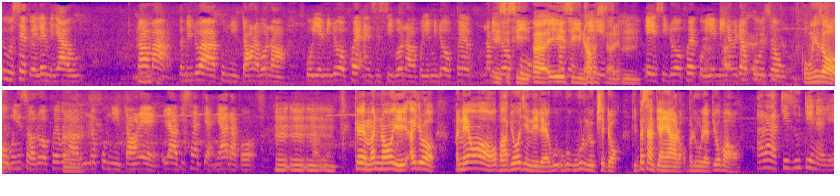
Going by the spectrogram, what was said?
သူ့ဆက်တယ်လည်းမရဘူးနောက်မှတမီးတို့ကကုညီတောင်းတာပေါ့နော် ကိုရမီတို့အဖွဲ့ NCC ပေါ့နော်ကိုရမီတို့အဖွဲ့နောက်ပြီးတော့ ACC အဲ AAC เนาะ sorry อืม AC တို့အဖွဲ့ကိုရမီနောက်ပြီးတော့ကိုစုံ ကိုဝင်းစော ကိုဝင်းစော်တို့အဖွဲ့ပေါ်တော့တို့ကုညီတောင်းတဲ့အဲ့ဒါပြဆန့်ပြန်ရတာပေါ့ อืมอืมอืมอืมကဲမနှောရေအဲ့ကျတော့မနေအောင်ရောဘာပြောချင်သေးလဲအခုအခုအခုလိုမျိုးဖြစ်တော့ဒီပတ်စံပြန်ရတော့ဘယ်လိုလဲပြောပါအောင် အဲ့ဒါကျေးဇူးတင်တယ်လေ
